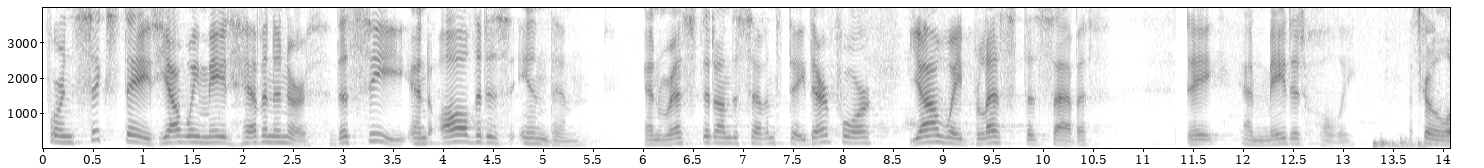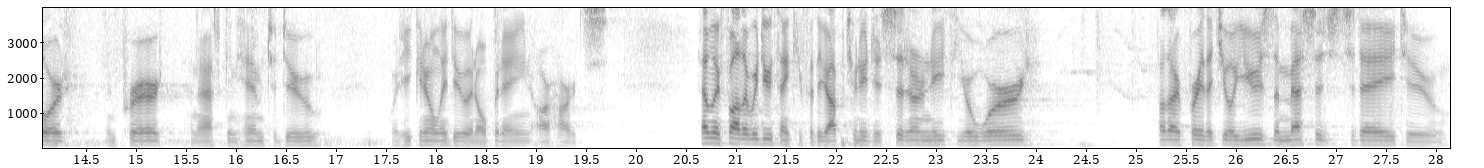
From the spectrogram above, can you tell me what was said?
For in six days Yahweh made heaven and earth, the sea, and all that is in them, and rested on the seventh day. Therefore, Yahweh blessed the Sabbath day and made it holy. Let's go to the Lord in prayer and asking Him to do what He can only do in opening our hearts. Heavenly Father, we do thank you for the opportunity to sit underneath your word. Father, I pray that you'll use the message today to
